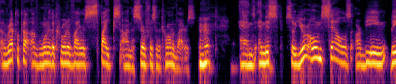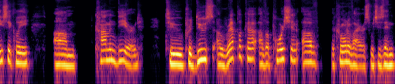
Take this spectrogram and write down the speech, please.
a, replica of one of the coronavirus spikes on the surface of the coronavirus. Mm-hmm. And and this so your own cells are being basically um, commandeered to produce a replica of a portion of the coronavirus, which is then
